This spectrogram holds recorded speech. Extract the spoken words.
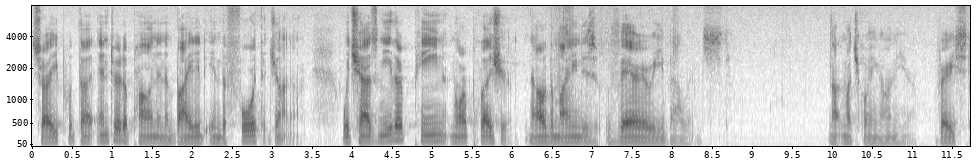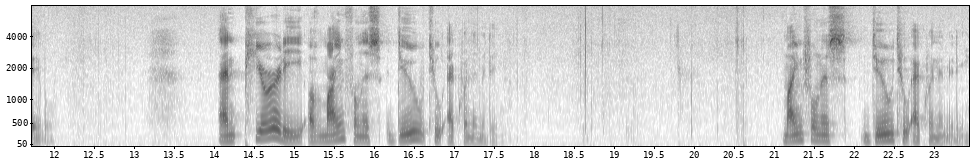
Sariputta entered upon and abided in the fourth jhana, which has neither pain nor pleasure. Now the mind is very balanced. Not much going on here. Very stable. And purity of mindfulness due to equanimity. Mindfulness due to equanimity.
